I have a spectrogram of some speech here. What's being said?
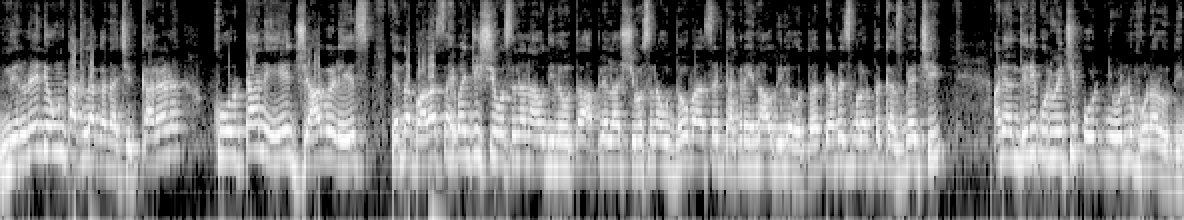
निर्णय देऊन टाकला कदाचित. कारण कोर्टाने ज्या वेळेस यांना बाळासाहेबांची शिवसेना नाव दिलं होतं आपल्याला शिवसेना उद्धव बाळासाहेब ठाकरे हे नाव दिलं होतं त्यावेळेस मला वाटतं कसब्याची आणि अंधेरी पूर्वेची पोटनिवडणूक होणार होती.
